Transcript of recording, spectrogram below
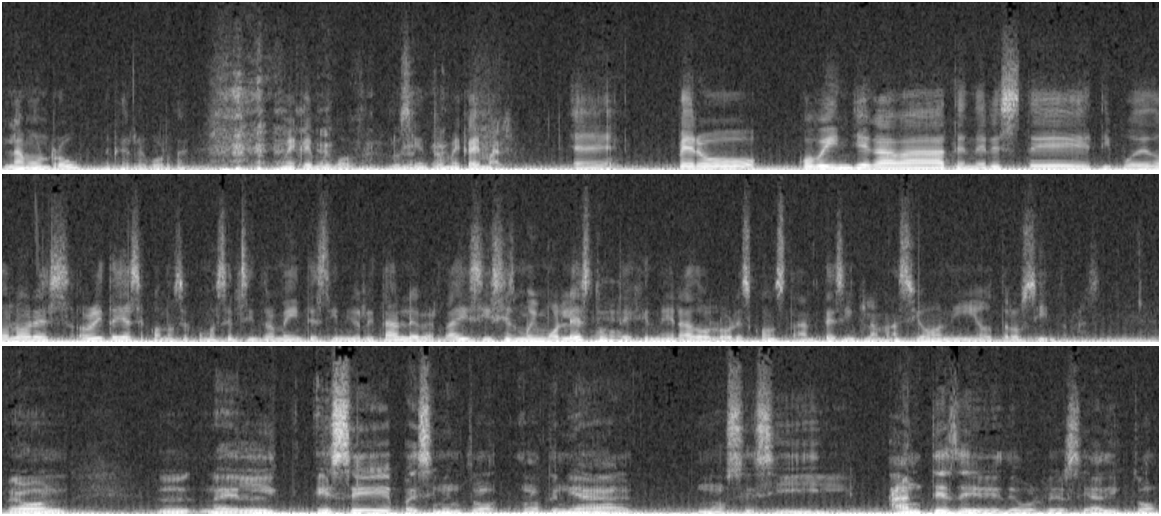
la Monroe, me cae re gorda, me cae muy gorda, lo siento, me cae mal. Eh, pero Cobain llegaba a tener este tipo de dolores. Ahorita ya se conoce como es el síndrome de intestino irritable, ¿verdad? Y sí, sí es muy molesto, te genera dolores constantes, inflamación y otros síntomas. Pero el, ese padecimiento no tenía, no sé si antes de, volverse adicto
